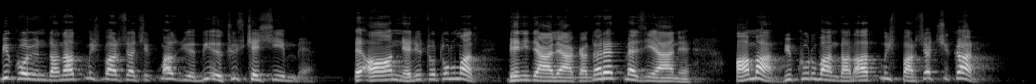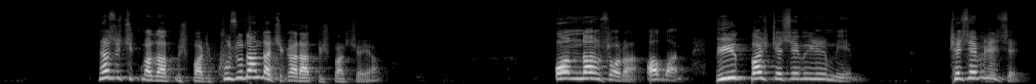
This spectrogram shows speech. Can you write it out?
Bir koyundan 60 parça çıkmaz diyor. Bir öküz keseyim mi? E ağın eli tutulmaz. Beni de alakadar etmez yani. Ama bir kurbandan 60 parça çıkar. Nasıl çıkmaz 60 parça? Kuzudan da çıkar 60 parça ya. Ondan sonra Allah'ım büyük baş kesebilir miyim? Kesebilirsin.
